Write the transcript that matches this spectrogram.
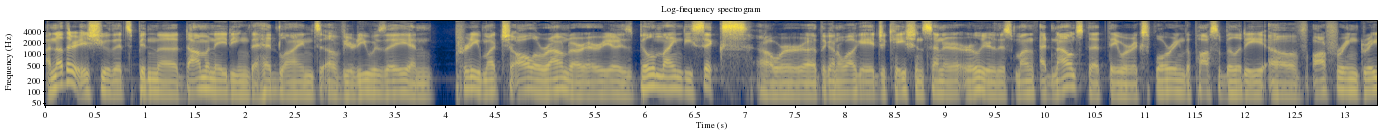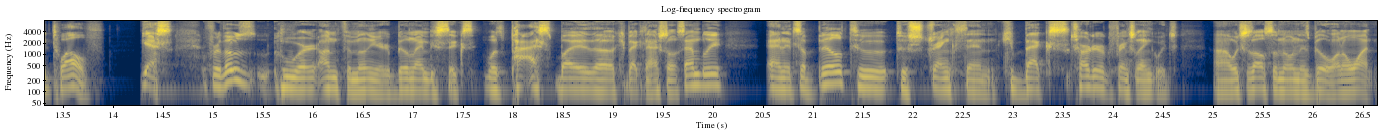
Another issue that's been uh, dominating the headlines of your Yuriwase and pretty much all around our area is Bill 96. Our uh, the Kahnawake Education Center earlier this month announced that they were exploring the possibility of offering grade 12 Yes. For those who are unfamiliar, Bill 96 was passed by the Quebec National Assembly, and it's a bill to, to strengthen Quebec's Charter of French language. Uh, which is also known as Bill 101.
